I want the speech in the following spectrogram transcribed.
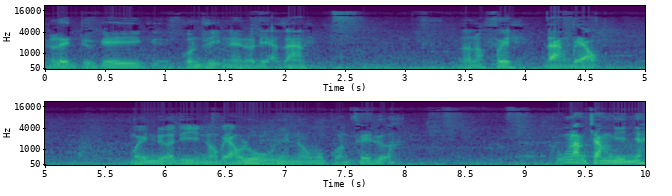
nó lên từ cái, cái con dĩ này nó đẻ ra này. Rất là phê đang béo mấy nữa thì nó béo lù nên nó còn phê nữa cũng 500 nghìn nhá.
